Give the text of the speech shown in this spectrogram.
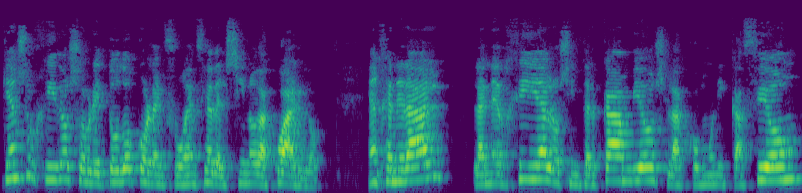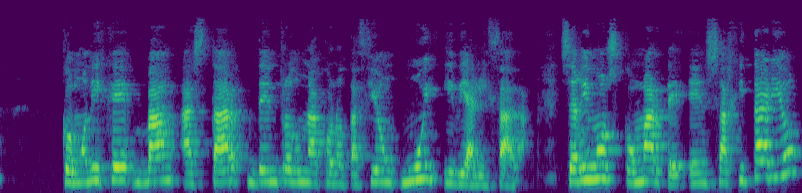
que han surgido sobre todo con la influencia del signo de Acuario. En general, la energía, los intercambios, la comunicación, como dije, van a estar dentro de una connotación muy idealizada. Seguimos con Marte en Sagitario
